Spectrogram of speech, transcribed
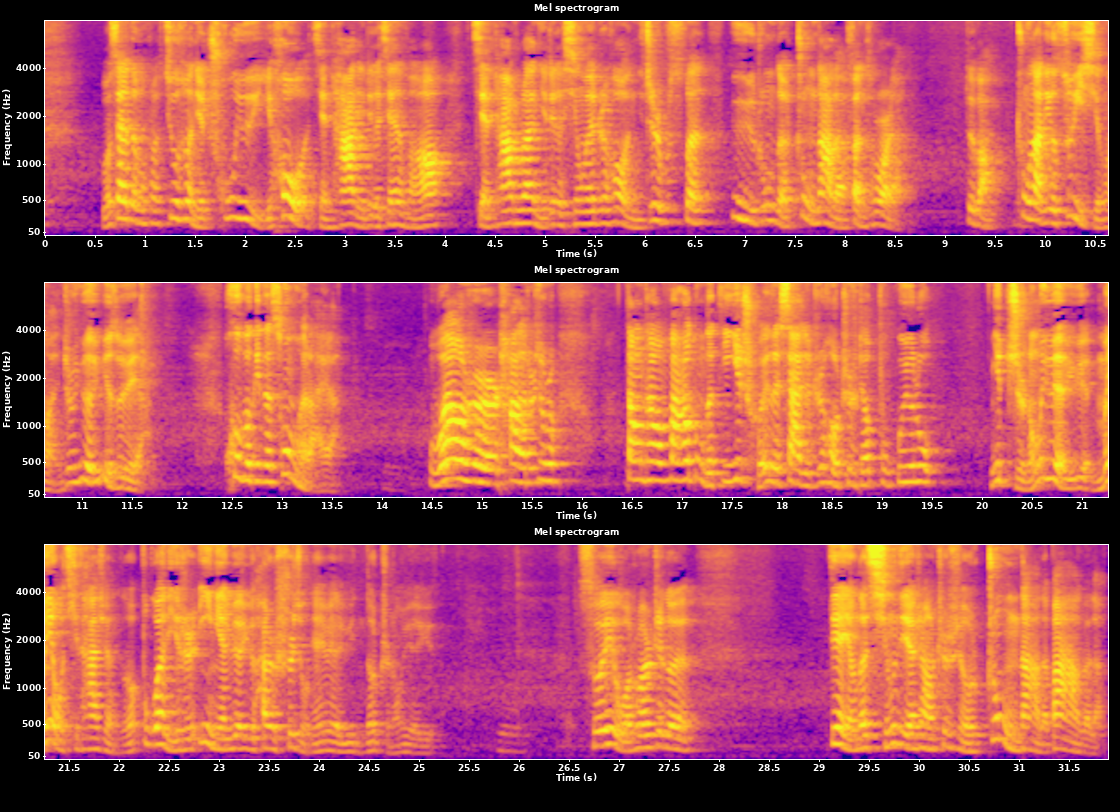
我再这么说，就算你出狱以后检查你这个监房，检查出来你这个行为之后，你这不是算狱中的重大的犯错呀，对吧？重大的一个罪行啊，你这是越狱罪呀，会不会给他送回来呀？我要是他的时候，就是当他挖洞的第一锤子下去之后，这是条不归路，你只能越狱，没有其他选择。不管你是一年越狱还是十九年越狱，你都只能越狱。所以我说这个电影的情节上，这是有重大的 bug 的。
